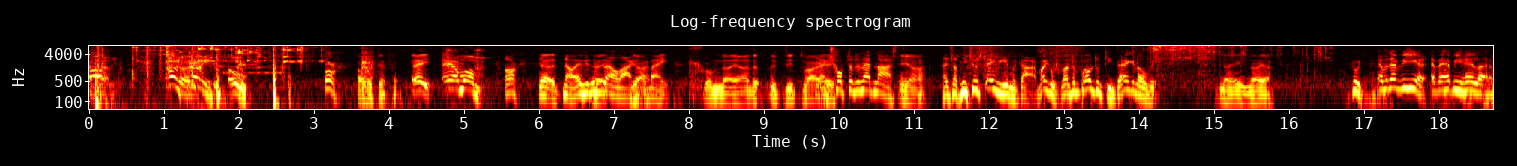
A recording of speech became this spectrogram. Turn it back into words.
Oh, oh sorry. Oh. Och. Oh, wacht even. Hé, hey, Herman! Och. Ja, Nou, even een nee, ja. erbij. Kom, nou ja, dit, waren... Ja, ik schopte er net naast. Ja, Hij zat niet zo stevig in elkaar. Maar goed, dat is een prototype, hè, geloof ik. nee, nou ja. Goed, en wat hebben we hier? En We hebben hier hele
